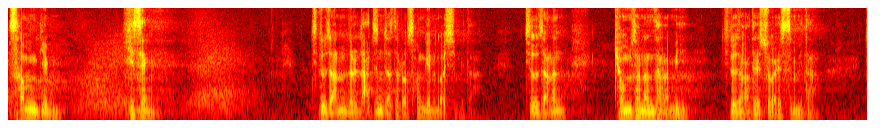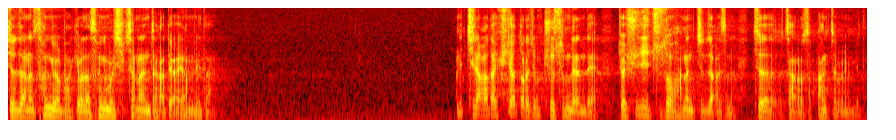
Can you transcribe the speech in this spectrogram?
섬김, 희생. 지도자는 늘 낮은 자세로 섬기는 것입니다. 지도자는 겸손한 사람이 지도자가 될 수가 있습니다. 지도자는 성김을 받기보다 성김을 실천하는 자가 되어야 합니다. 지나가다 휴지가 떨어지면 주스면 되는데 저 휴지 주소 하는 지도자가 있으면 지도자로서 빵점입니다.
